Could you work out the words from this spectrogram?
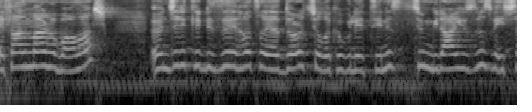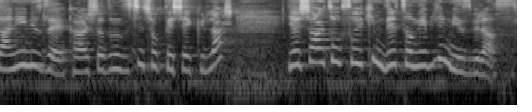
Efendim merhabalar. Öncelikle bizi Hatay'a dört yola kabul ettiğiniz tüm güler yüzünüz ve içtenliğinizle karşıladığınız için çok teşekkürler. Yaşar Toksoy kimdir? Tanıyabilir miyiz biraz?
